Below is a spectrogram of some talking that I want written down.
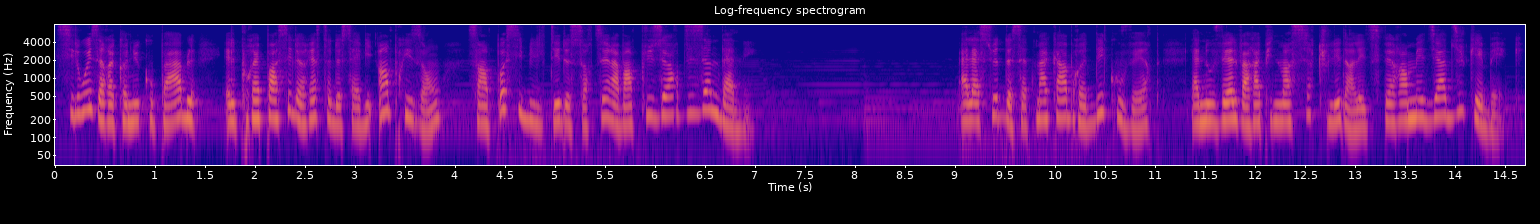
Si Louise est reconnue coupable, elle pourrait passer le reste de sa vie en prison, sans possibilité de sortir avant plusieurs dizaines d'années. À la suite de cette macabre découverte, la nouvelle va rapidement circuler dans les différents médias du Québec.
